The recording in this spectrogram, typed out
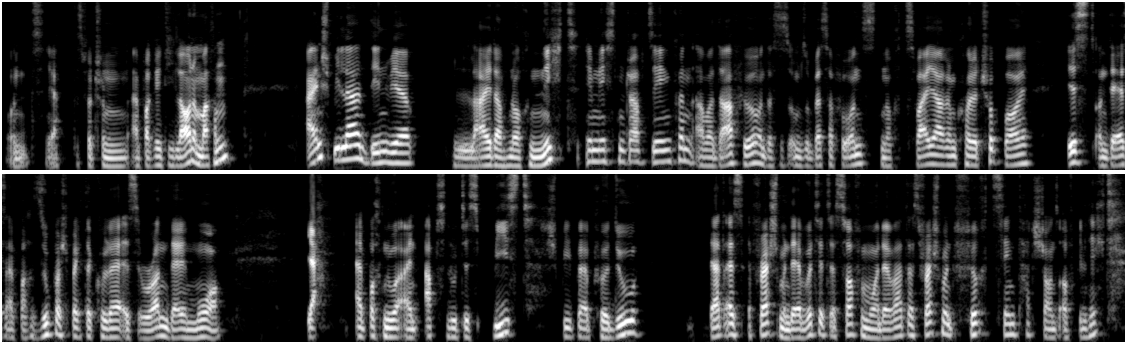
Und ja, das wird schon einfach richtig Laune machen. Ein Spieler, den wir leider noch nicht im nächsten Draft sehen können, aber dafür, und das ist umso besser für uns, noch zwei Jahre im College Football ist, und der ist einfach super spektakulär, ist Rondell Moore ja, einfach nur ein absolutes Biest, spielt bei Purdue. Der hat als Freshman, der wird jetzt als Sophomore, der hat als Freshman 14 Touchdowns aufgelegt.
